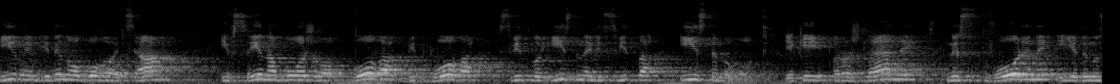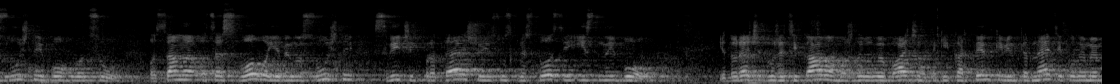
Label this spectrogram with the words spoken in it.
віруємо єдиного Бога Отця і в Сина Божого, Бога від Бога, світло істини від світла істинного, який рождений, нестворений і єдиносущний Богу Отцу. От саме оце слово єдиносущний свідчить про те, що Ісус Христос є істинний Бог. І, до речі, дуже цікаво, можливо, ви бачили такі картинки в інтернеті, коли ми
